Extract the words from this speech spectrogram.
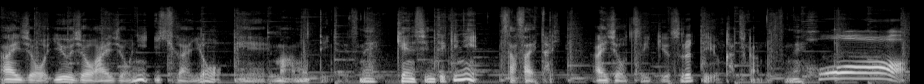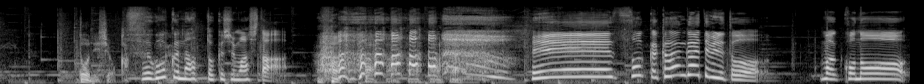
愛情友情愛情に生きがいを、えーまあ、持っていてですね。献身的に支えたり愛情を追求するっていう価値観ですね。ほう。どうでしょうか？すごく納得しました。えー、そっか考えてみると、まあ、この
